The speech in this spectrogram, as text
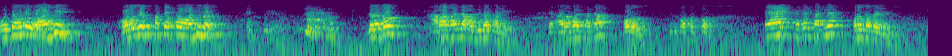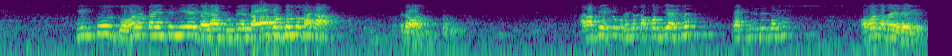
ওইটা হলো ওয়াজিব। খরচের সাথে একটা ওয়াজিব আছে। যেরকম আরাফায় যে আজিরা থাকে আরাফায় থাকা খরচ কিন্তু কতক্ষণ? এক সেকেন্ড থাকলে খরচ আদায় হয়ে যাবে। কিন্তু জোহরের টাইমকে নিয়ে বেলা ডুবে যাওয়া পর্যন্ত থাকা, এটা আর আপনি একটু ওখানে টক্কর দিয়ে আসলেন এক মিনিটের জন্য। খরচ আদায় হয়ে গেছে।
